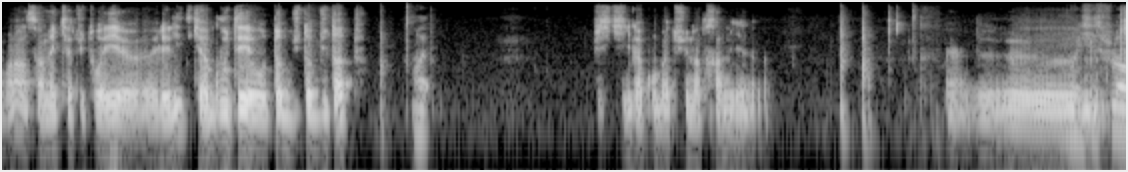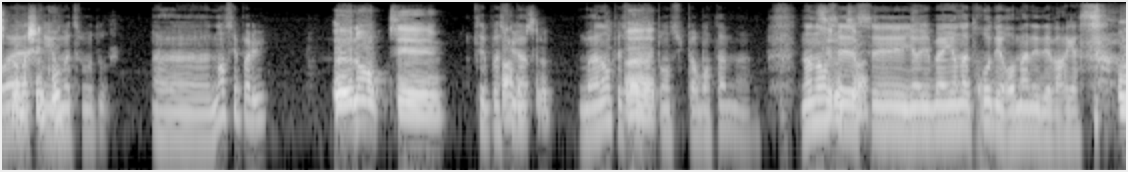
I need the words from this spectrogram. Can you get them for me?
voilà, c'est un mec qui a tutoyé euh, l'élite, qui a goûté au top du top du top. Ouais. Puisqu'il a combattu notre ami. Euh, euh, Moïse Flores, Matsumoto. Euh, non, c'est pas lui. euh, non, c'est. C'est pas celui-là. Bah non, parce que Ouais, pas en super bantam. Non, non, C'est il y, en- bah, y en a trop des Roman et des Vargas. Ouais,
